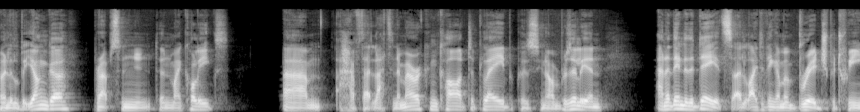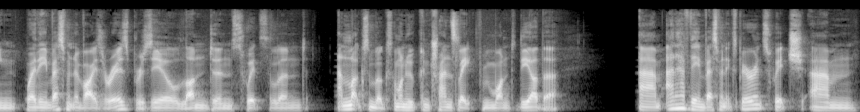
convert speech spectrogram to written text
I'm a little bit younger, perhaps than, than my colleagues. Um, I have that Latin American card to play because you know I'm Brazilian. And at the end of the day, it's I'd like to think I'm a bridge between where the investment advisor is, Brazil, London, Switzerland, and Luxembourg, someone who can translate from one to the other, um, and have the investment experience, which um,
